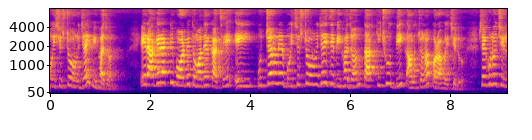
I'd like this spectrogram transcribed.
বৈশিষ্ট্য অনুযায়ী বিভাজন। এর আগের একটি পর্বে তোমাদের কাছে এই উচ্চারণের বৈশিষ্ট্য অনুযায়ী যে বিভাজন, তার কিছু দিক আলোচনা করা হয়েছিল। সেগুলো ছিল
